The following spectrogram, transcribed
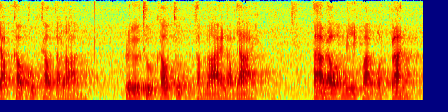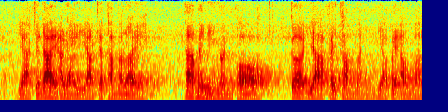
จับเข้าคุกเข้าตาราง หรือถูกเขาทุบทำร้ายเราได้ ถ้าเรามีความอดกลั้น อยากจะได้อะไร อยากจะทำอะไร ถ้าไม่มีเงินพอ ก็อย่าไปทำมัน อย่าไปเอามา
